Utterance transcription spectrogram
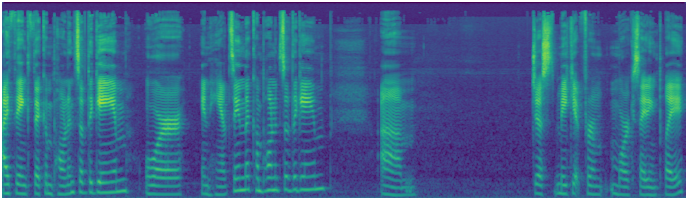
I think the components of the game or enhancing the components of the game um, just make it for more exciting play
